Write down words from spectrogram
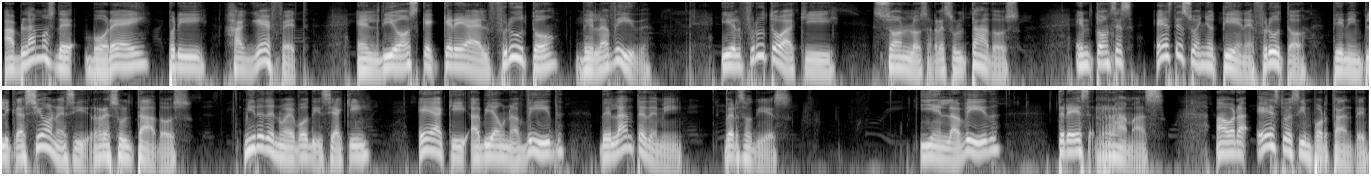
Hablamos de Borei Pri Hagefet, el Dios que crea el fruto de la vid. Y el fruto aquí son los resultados. Entonces, este sueño tiene fruto, tiene implicaciones y resultados. Mire de nuevo, dice aquí, He aquí había una vid delante de mí. Verso 10. Y en la vid, tres ramas. Ahora, esto es importante.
